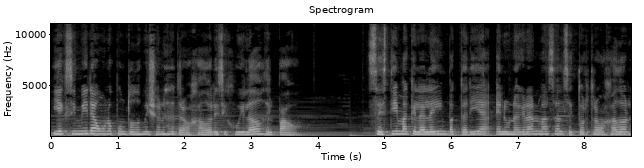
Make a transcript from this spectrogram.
y eximir a 1.2 millones de trabajadores y jubilados del pago. Se estima que la ley impactaría en una gran masa al sector trabajador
